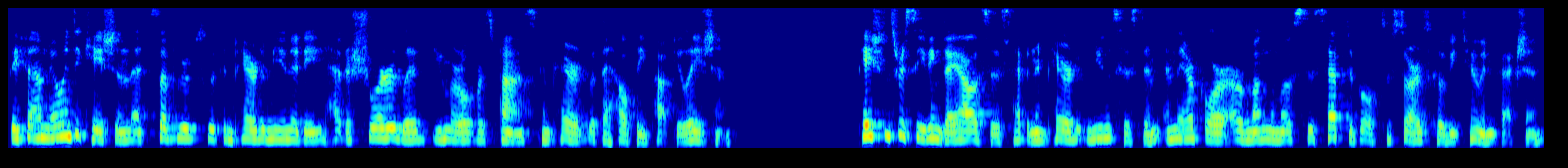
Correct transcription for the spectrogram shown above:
they found no indication that subgroups with impaired immunity had a shorter lived humoral response compared with a healthy population. Patients receiving dialysis have an impaired immune system and therefore are among the most susceptible to SARS CoV 2 infection.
